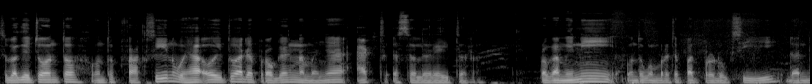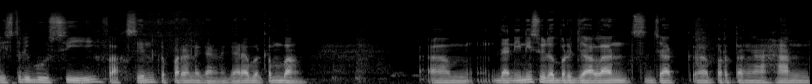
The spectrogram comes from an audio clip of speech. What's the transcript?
Sebagai contoh untuk vaksin, WHO itu ada program namanya ACT Accelerator. Program ini untuk mempercepat produksi dan distribusi vaksin kepada negara-negara berkembang um, dan ini sudah berjalan sejak uh, pertengahan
